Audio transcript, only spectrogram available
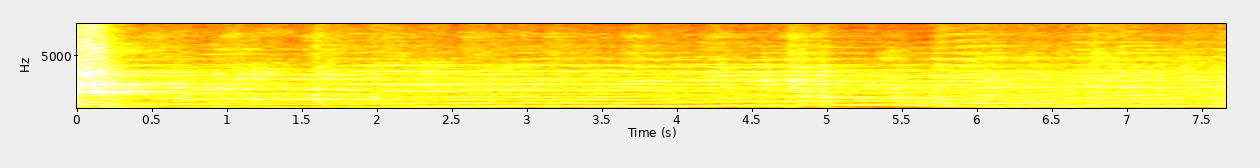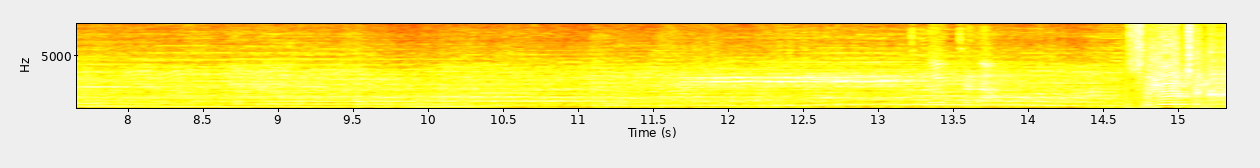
Ellen. Ellen. Sulochana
